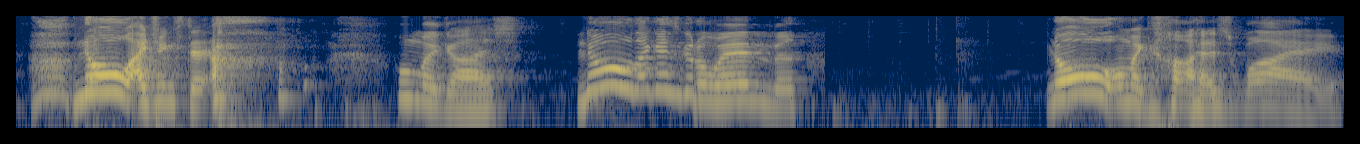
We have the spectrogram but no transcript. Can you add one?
no, I jinxed it. oh my gosh. No, that guy's gonna win. No, oh my gosh, why?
